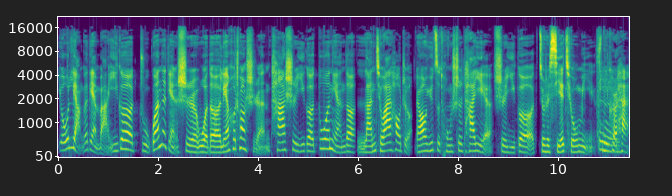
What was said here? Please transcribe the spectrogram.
有两个点吧。一个主观的点是我的联合创始人，他是一个多年的篮。篮球爱好者，然后与此同时，他也是一个就是鞋球迷，sneaker head，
